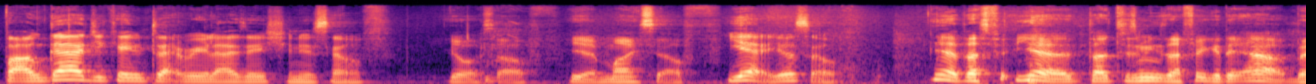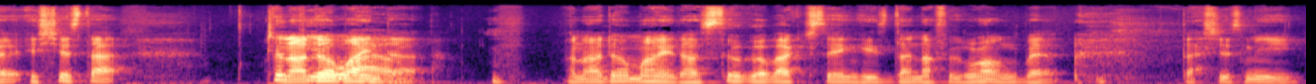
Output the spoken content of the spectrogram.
But I'm glad you came to that realization yourself. yourself, yeah, myself, Yeah, yourself. yeah. That's yeah. That just means I figured it out. But it's just that, Took and I don't mind that, and I don't mind. I'll still go back to saying he's done nothing wrong. But that's just me.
